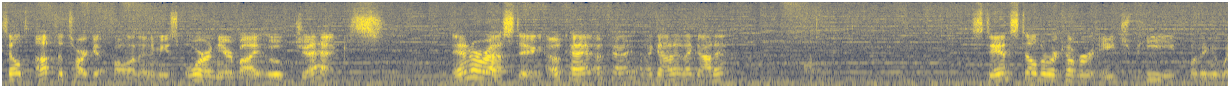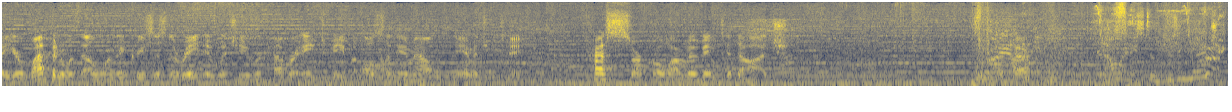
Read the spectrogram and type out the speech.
Tilt up to target fallen enemies or nearby objects. Interesting. Okay, okay. I got it, I got it. Stand still to recover HP. Putting away your weapon with L1 increases the rate at which you recover HP, but also the amount of damage you take. Press circle while moving to dodge. Okay. How are they still using magic?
